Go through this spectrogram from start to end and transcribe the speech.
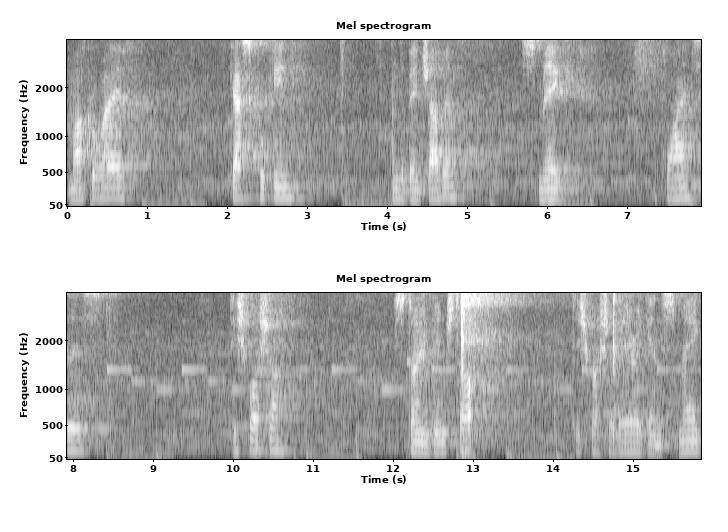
Microwave, gas cooking, underbench oven, Smeg appliances, dishwasher, stone bench top, dishwasher there again, Smeg.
